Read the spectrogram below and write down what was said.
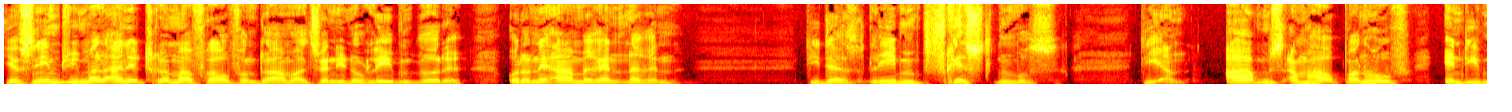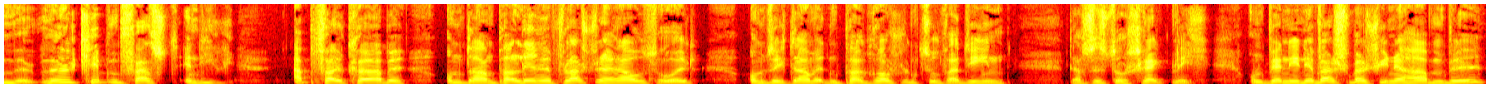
Jetzt nehmen Sie mal eine Trümmerfrau von damals, wenn die noch leben würde, oder eine arme Rentnerin, die das Leben fristen muss, die abends am Hauptbahnhof in die Müllkippen fasst, in die Abfallkörbe, um da ein paar leere Flaschen herausholt, um sich damit ein paar Groschen zu verdienen. Das ist doch schrecklich. Und wenn die eine Waschmaschine haben will,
